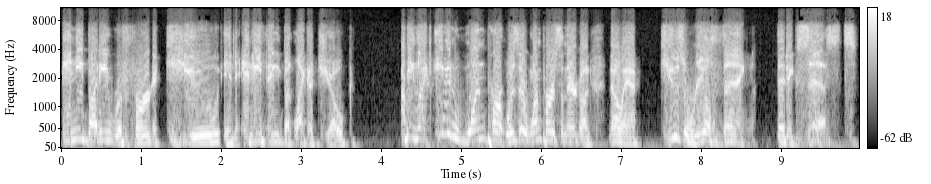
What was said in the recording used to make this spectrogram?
anybody refer to Q in anything but like a joke? I mean, like even one per was there one person there going, "No, man, Q's a real thing that exists."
